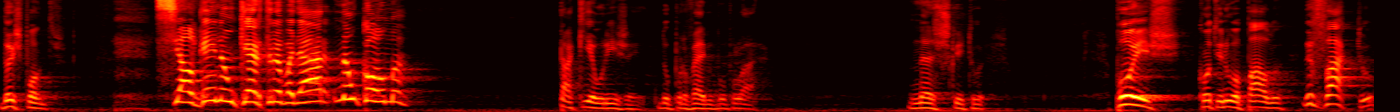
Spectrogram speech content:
dois pontos. Se alguém não quer trabalhar, não coma. Está aqui a origem do provérbio popular nas Escrituras. Pois continua Paulo, de facto,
